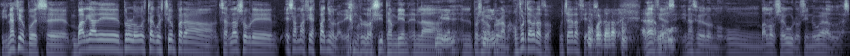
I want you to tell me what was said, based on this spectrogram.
Ignacio, pues eh, valga de prólogo esta cuestión para charlar sobre esa mafia española, digámoslo así también en, la, en el próximo programa. Un fuerte abrazo. Muchas gracias. Un fuerte abrazo. Gracias, Ignacio del Olmo. Un valor seguro, sin lugar a dudas.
